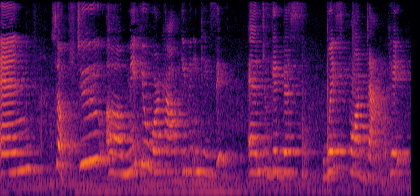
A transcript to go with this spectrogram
And so to uh, make your workout even intensive and to get this waist part down, okay,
